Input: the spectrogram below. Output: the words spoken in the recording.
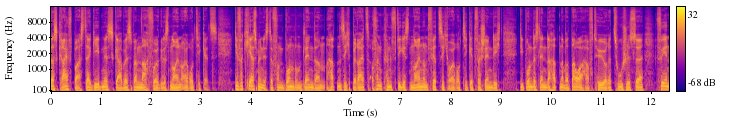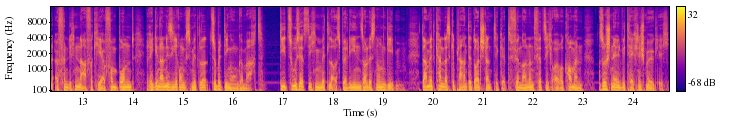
Das greifbarste Ergebnis gab es beim Nachfolge des 9-Euro-Tickets. Die Verkehrsminister von Bund und Ländern hatten sich bereits auf ein künftiges 49-Euro-Ticket verständigt. Die Bundesländer hatten aber dauerhaft höhere Zuschüsse für ihren öffentlichen Nahverkehr vom Bund, Regionalisierungsmittel zur Bedingung gemacht. Die zusätzlichen Mittel aus Berlin soll es nun geben. Damit kann das geplante Deutschlandticket für 49 Euro kommen, so schnell wie technisch möglich,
